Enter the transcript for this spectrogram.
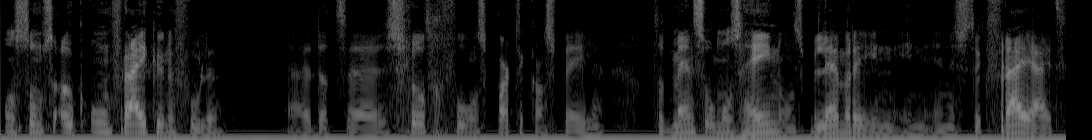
ons soms ook onvrij kunnen voelen. Uh, dat uh, schuldgevoel ons parten kan spelen. Dat mensen om ons heen ons belemmeren in, in, in een stuk vrijheid.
